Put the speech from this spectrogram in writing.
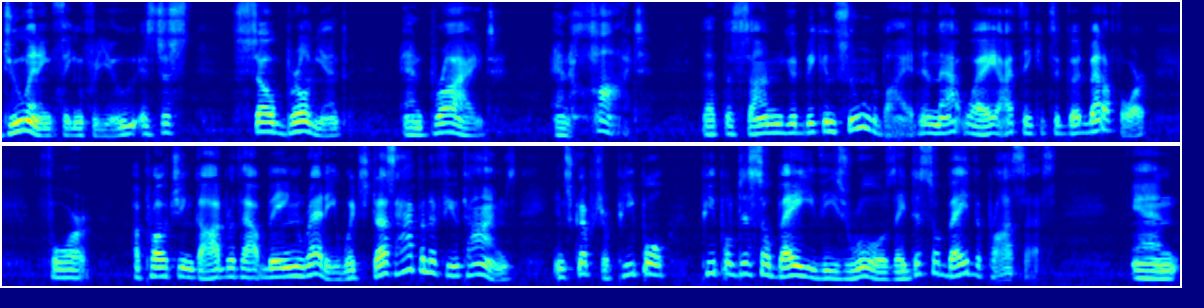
do anything for you. It's just so brilliant and bright and hot that the sun you'd be consumed by it. In that way, I think it's a good metaphor for approaching God without being ready, which does happen a few times in scripture. People people disobey these rules. They disobey the process. And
